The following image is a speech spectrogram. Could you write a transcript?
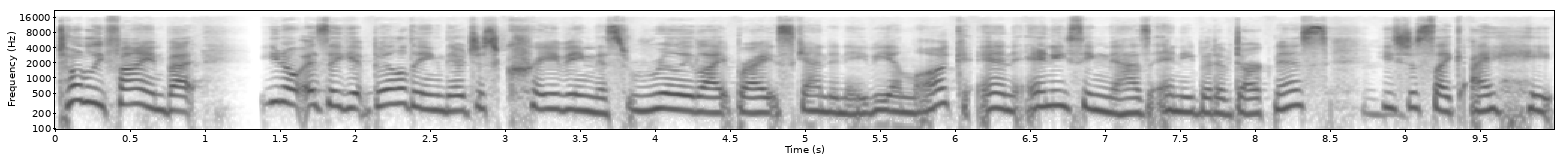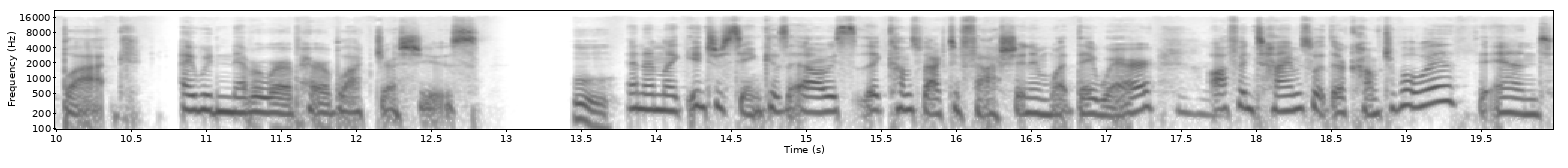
totally fine. But, you know, as they get building, they're just craving this really light, bright Scandinavian look. And anything that has any bit of darkness, he's just like, I hate black. I would never wear a pair of black dress shoes. Hmm. And I'm like, interesting because it always it comes back to fashion and what they wear. Oftentimes what they're comfortable with. And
